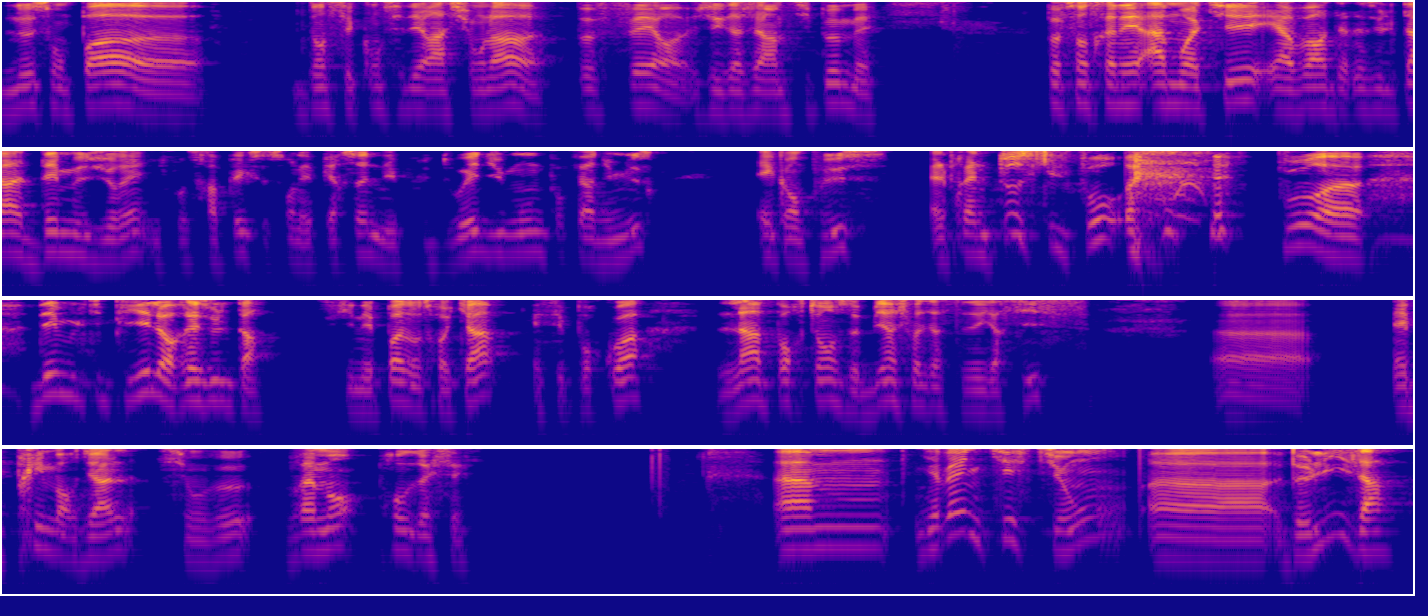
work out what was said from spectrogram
ne sont pas dans ces considérations là peuvent faire j'exagère un petit peu mais peuvent s'entraîner à moitié et avoir des résultats démesurés. Il faut se rappeler que ce sont les personnes les plus douées du monde pour faire du muscle et qu'en plus, elles prennent tout ce qu'il faut pour euh, démultiplier leurs résultats, ce qui n'est pas notre cas et c'est pourquoi l'importance de bien choisir ces exercices euh, est primordiale si on veut vraiment progresser. Euh, il y avait une question de Lisa.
